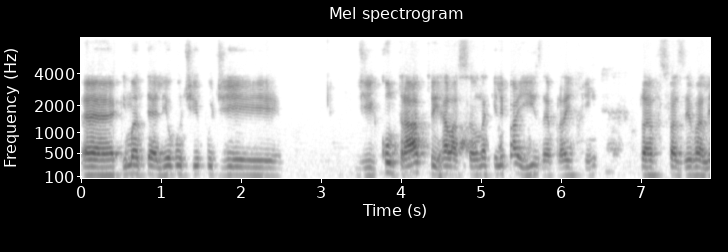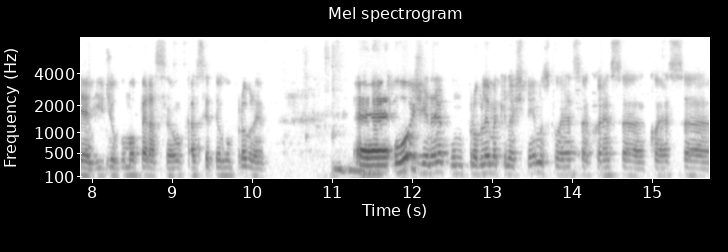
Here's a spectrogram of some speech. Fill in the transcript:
é, e manter ali algum tipo de de contrato e relação naquele país, né, para enfim para fazer valer ali de alguma operação, caso você tenha algum problema. É, hoje, né, um problema que nós temos com essa, com essa, com essa,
